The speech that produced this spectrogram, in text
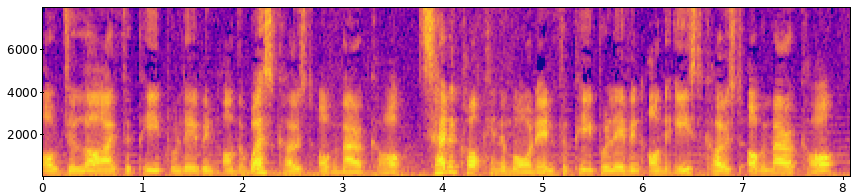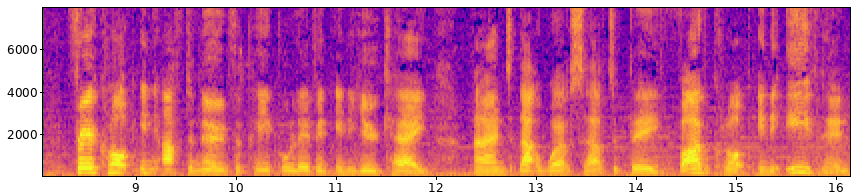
of July for people living on the west coast of America, 10 o'clock in the morning for people living on the east coast of America, 3 o'clock in the afternoon for people living in the UK and that works out to be 5 o'clock in the evening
